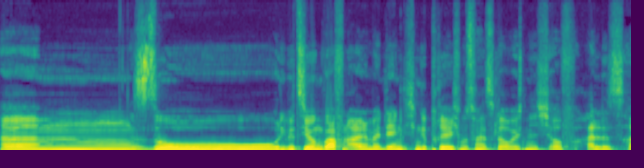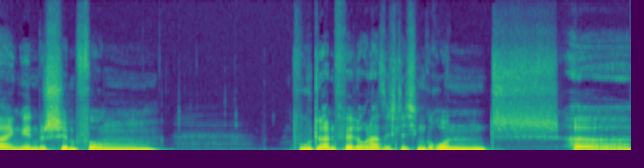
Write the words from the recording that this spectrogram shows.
Ähm, so, die Beziehung war von allem Erdenklichen geprägt. Muss man jetzt, glaube ich, nicht auf alles eingehen. Beschimpfungen, Wutanfälle ohne ersichtlichen Grund, äh,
